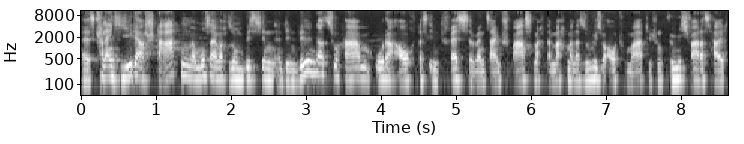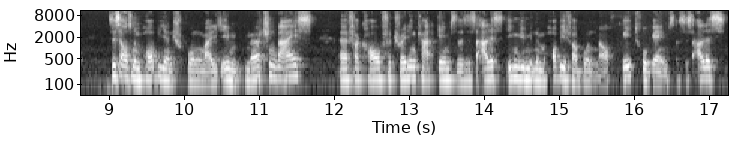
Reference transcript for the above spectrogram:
es kann eigentlich jeder starten, man muss einfach so ein bisschen den Willen dazu haben oder auch das Interesse. Wenn es einem Spaß macht, dann macht man das sowieso automatisch. Und für mich war das halt, es ist aus einem Hobby entsprungen, weil ich eben Merchandise äh, verkaufe, Trading Card Games, das ist alles irgendwie mit einem Hobby verbunden, auch Retro Games, das ist alles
